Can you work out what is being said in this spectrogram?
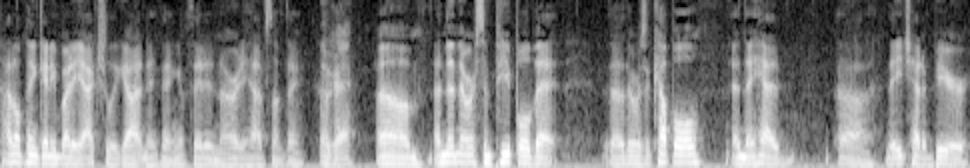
I don't think anybody actually got anything if they didn't already have something. Okay. Um, and then there were some people that uh, there was a couple, and they had uh, they each had a beer,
